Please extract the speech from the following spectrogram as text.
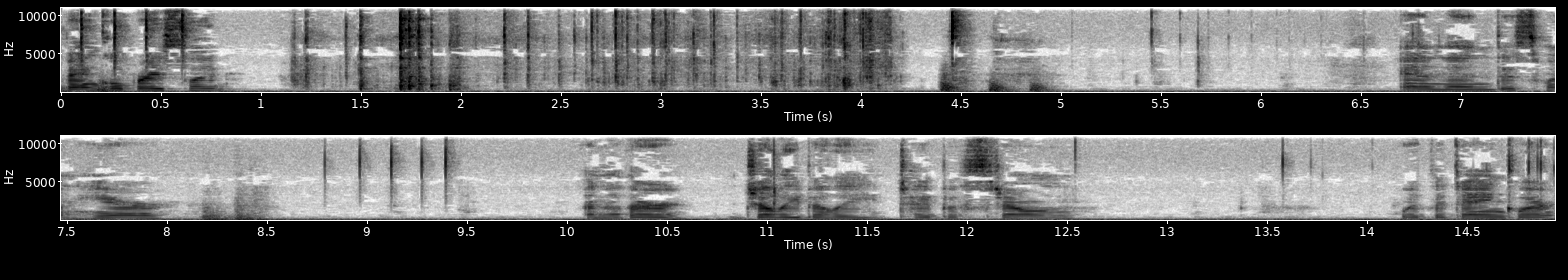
bangle bracelet. And then this one here, another jelly belly type of stone with a dangler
